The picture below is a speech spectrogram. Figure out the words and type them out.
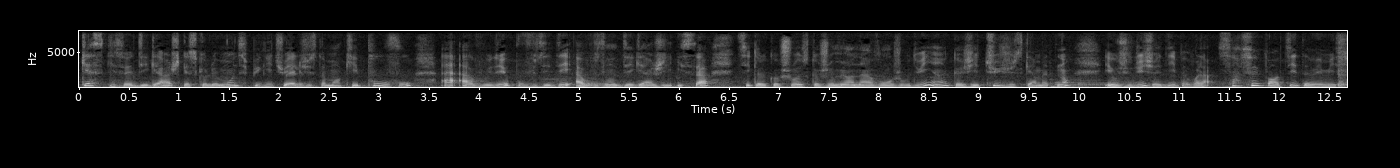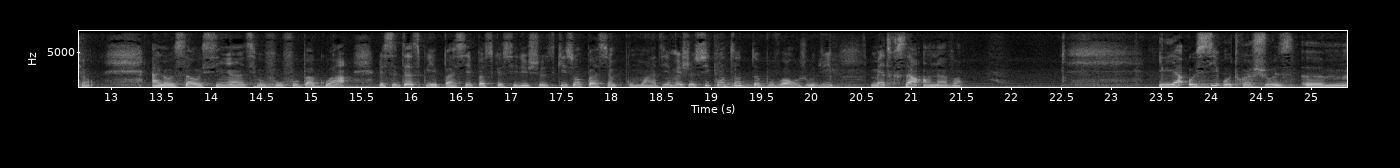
qu'est-ce qui se dégage, qu'est-ce que le monde spirituel justement qui est pour vous a à vous dire pour vous aider à vous en dégager. Et ça, c'est quelque chose que je mets en avant aujourd'hui, hein, que j'ai tué jusqu'à maintenant. Et aujourd'hui, je dis, ben voilà, ça fait partie de mes missions. Alors ça aussi, hein, il faut, faut pas croire. Le Saint-Esprit est passé parce que c'est des choses qui sont pas simples pour moi à dire, mais je suis contente de pouvoir aujourd'hui mettre ça en avant. Il y a aussi autre chose. Euh,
